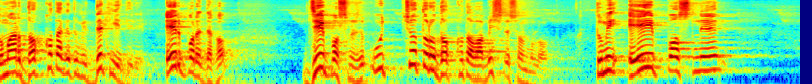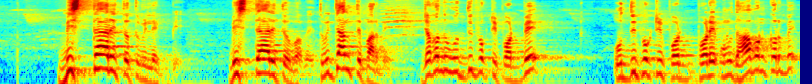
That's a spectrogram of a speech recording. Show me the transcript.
তোমার দক্ষতাকে তুমি দেখিয়ে দিলে। এরপরে দেখো যে প্রশ্ন উচ্চতর দক্ষতা বা বিশ্লেষণমূলক তুমি এই প্রশ্নে বিস্তারিত তুমি লিখবে, বিস্তারিতভাবে তুমি জানতে পারবে। যখন তুমি উদ্দীপকটি পড়বে, উদ্দীপকটি পড়- অনুধাবন করবে,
